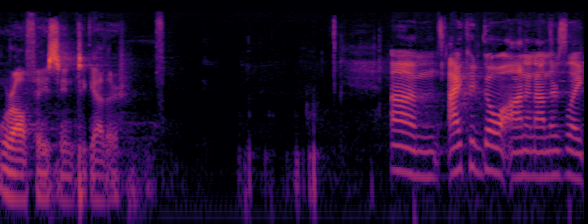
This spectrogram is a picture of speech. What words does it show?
we're all facing together. Um, I could go on and on. There's like,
